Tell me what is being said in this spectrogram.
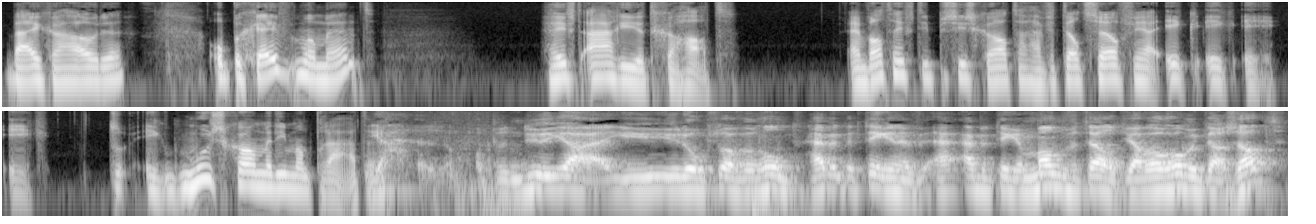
bijgehouden. Op een gegeven moment heeft Arie het gehad. En wat heeft hij precies gehad? Hij vertelt zelf van ja, ik, ik, ik, ik, ik moest gewoon met iemand praten. Ja, op een duur, ja, je, je loopt zo rond. Heb ik, het tegen een, heb ik tegen een man verteld ja, waarom ik daar zat?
